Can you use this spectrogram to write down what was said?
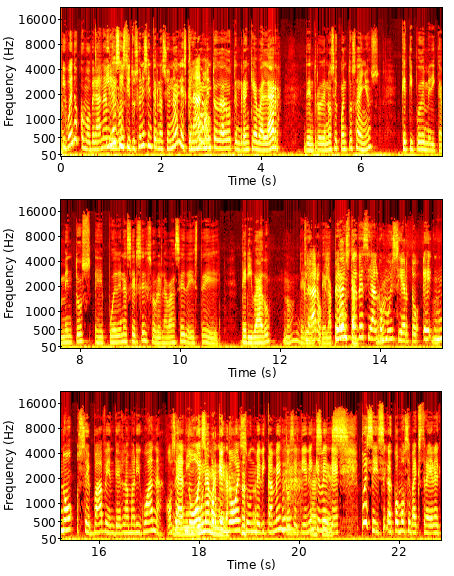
Y bueno, como verán amigos, y las instituciones internacionales que en un momento dado tendrán que avalar dentro de no sé cuántos años qué tipo de medicamentos eh, pueden hacerse sobre la base de este derivado ¿no? De claro, la, de la planta, pero usted decía algo muy cierto, eh, no se va a vender la marihuana, o sea, no es porque no es un medicamento, se tienen que vender, pues sí, cómo se va a extraer el,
